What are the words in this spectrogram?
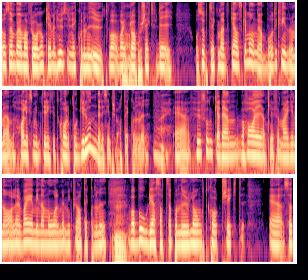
Och sen börjar man fråga, okej men hur ser din ekonomi ut? Vad, vad är ett bra projekt för dig? Och så upptäcker man att ganska många, både kvinnor och män, har liksom inte riktigt koll på grunden i sin privatekonomi. Eh, hur funkar den? Vad har jag egentligen för marginaler? Vad är mina mål med min privatekonomi? Mm. Vad borde jag satsa på nu, långt, kort sikt? Eh, så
